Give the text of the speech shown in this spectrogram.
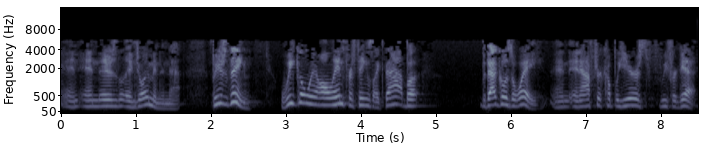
and and there's enjoyment in that. But here's the thing: we go all in for things like that, but but that goes away, and and after a couple of years, we forget.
